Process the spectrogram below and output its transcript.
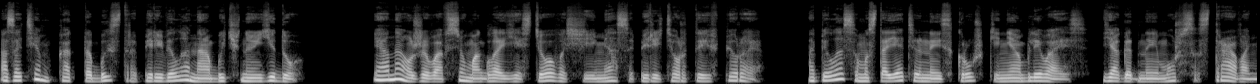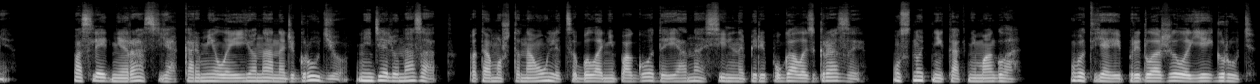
а затем как-то быстро перевела на обычную еду. И она уже вовсю могла есть овощи и мясо, перетертые в пюре. А пила самостоятельно из кружки, не обливаясь, ягодные морсы с травами. Последний раз я кормила ее на ночь грудью неделю назад, потому что на улице была непогода, и она сильно перепугалась грозы. Уснуть никак не могла. Вот я и предложила ей грудь.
